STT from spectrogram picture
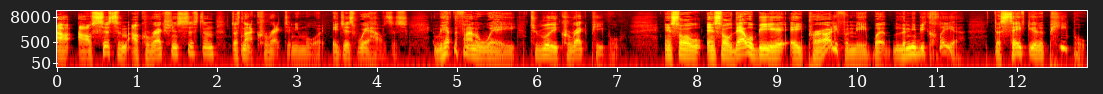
our our system our correction system does not correct anymore. It just warehouses. And we have to find a way to really correct people. And so and so that will be a, a priority for me. But let me be clear. The safety of the people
